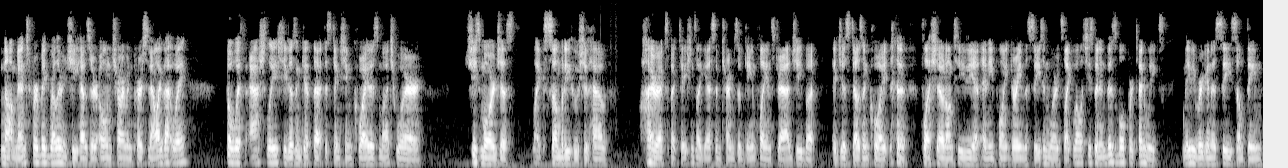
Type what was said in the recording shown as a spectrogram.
not meant for Big Brother, and she has her own charm and personality that way. But with Ashley, she doesn't get that distinction quite as much, where she's more just like somebody who should have higher expectations, I guess, in terms of gameplay and strategy, but it just doesn't quite flesh out on TV at any point during the season where it's like, well, she's been invisible for 10 weeks. Maybe we're going to see something,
